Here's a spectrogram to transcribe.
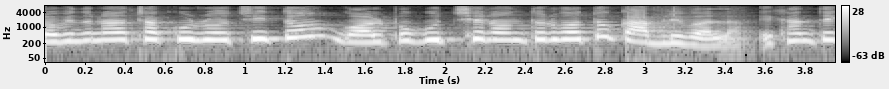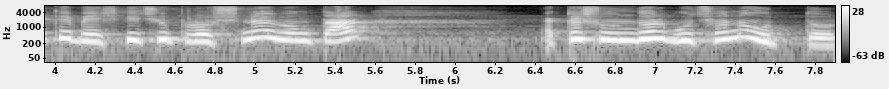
Rabindranath Thakur রচিত গল্পগুচ্ছের অন্তর্গত কাবলিওয়ালা। এখান থেকে বেশ কিছু প্রশ্ন এবং তার একটা সুন্দর গুছনো উত্তর।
